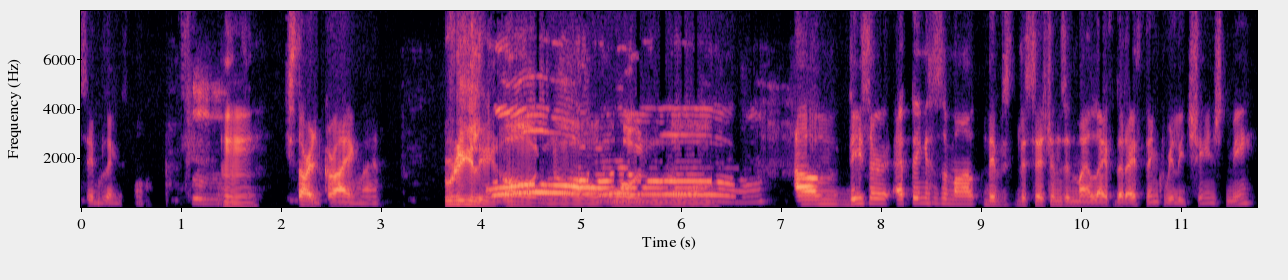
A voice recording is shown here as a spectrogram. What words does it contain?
siblings mo. Mm. Mm. He started crying, man. Really? Oh, no! Oh no! Um, these are, I think, isa sa mga de- decisions in my life that I think really changed me.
